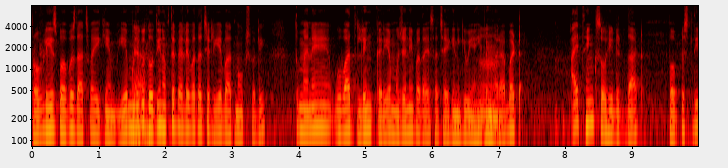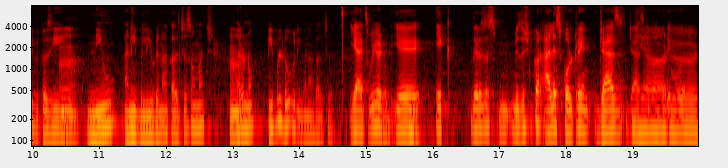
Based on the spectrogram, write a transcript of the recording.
probably his purpose that's why he came ये मुझे को दो तीन हफ़्ते पहले पता चली है बात मोक्ष वाली। तो मैंने वो बात लिंक करी है मुझे नहीं पता है सच है कि नहीं कि वो यहीं हम्म। पे मरा but I think so he did that purposely because he हम्म। knew and he believed in our culture so much. I don't know people do believe in our culture. Yeah या इट्स वियर्ड ये एक there is a musician called Alice Coltrane jazz jazz की बहुत बड़ी वो है।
